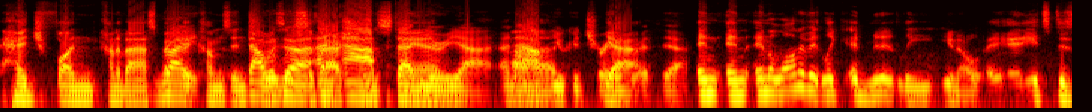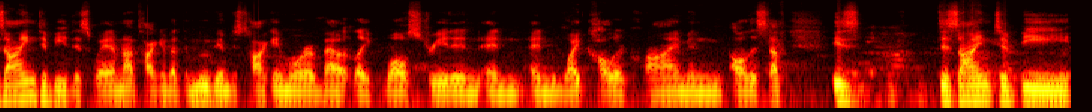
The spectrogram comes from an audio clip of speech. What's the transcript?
hedge fund kind of aspect Right. that comes into that was it a, an app that you're yeah an Uh, app you could trade yeah. with yeah and and and a lot of it like admittedly you know i- it's designed to be this way i'm not talking about the movie i'm just talking more about like wall street and and and white collar crime and all this stuff is designed to be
